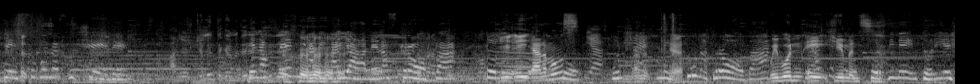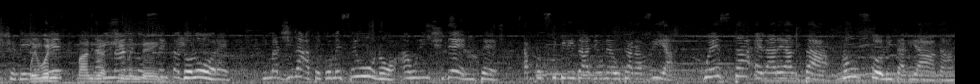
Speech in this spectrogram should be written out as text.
Spesso cosa succede? Che la femmina di maiale, la scrofa, dove You eat animals? non c'è Yeah. nessuna prova. We wouldn't che eat humans. lo stordimento riesce bene, We wouldn't mangiare l'animale human being. senta dolore. Immaginate come se uno ha un incidente, la possibilità di un'eutanasia. Questa è la realtà, non solo italiana.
